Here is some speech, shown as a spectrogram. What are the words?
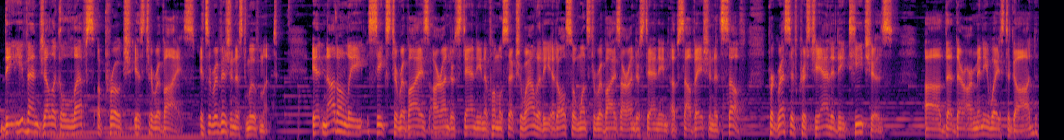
The evangelical left's approach is to revise. It's a revisionist movement. It not only seeks to revise our understanding of homosexuality, it also wants to revise our understanding of salvation itself. Progressive Christianity teaches uh, that there are many ways to God,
